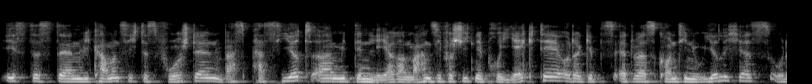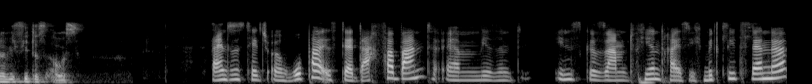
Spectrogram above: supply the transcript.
ist das denn, wie kann man sich das vorstellen? Was passiert äh, mit den Lehrern? Machen Sie verschiedene Projekte oder gibt es etwas Kontinuierliches oder wie sieht das aus? Science on Stage Europa ist der Dachverband. Ähm, wir sind insgesamt 34 Mitgliedsländer,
